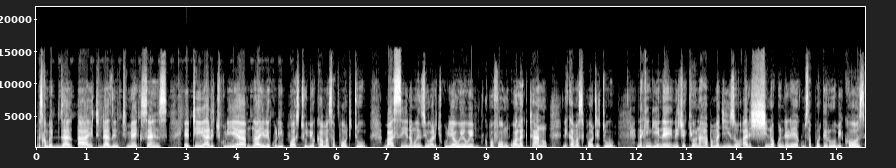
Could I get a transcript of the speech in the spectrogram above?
as kwamba it, does, uh, it doesn't make sense. Eti alichukulia uh, ile kulipwa studio kama support tu, basi na mwenzio alichukulia wewe kuperform kwa laki tano ni kama support tu. Na kingine nilichokiona hapa, Majizo alishindwa kuendelea kumsupport Ruby cause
